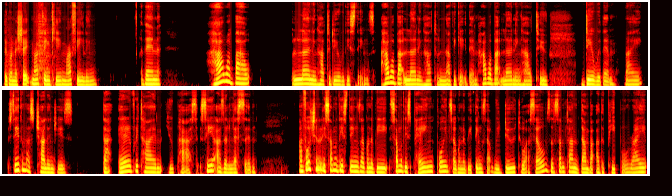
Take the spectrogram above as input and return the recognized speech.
They're going to shape my thinking, my feeling. Then how about learning how to deal with these things? How about learning how to navigate them? How about learning how to deal with them, right? See them as challenges that every time you pass, see it as a lesson. Unfortunately, some of these things are going to be, some of these pain points are going to be things that we do to ourselves and sometimes done by other people, right?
